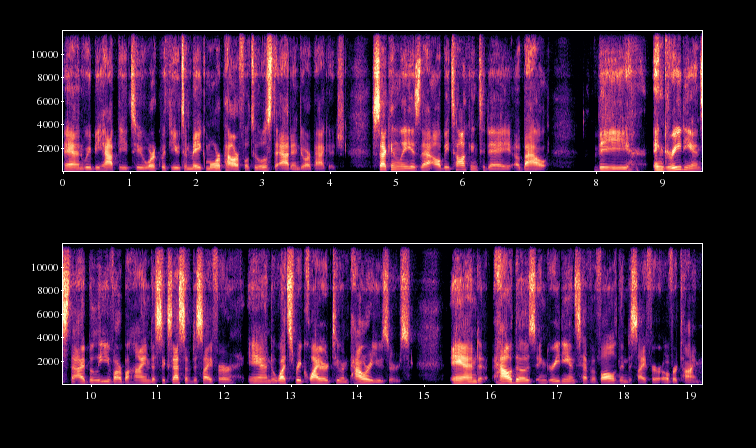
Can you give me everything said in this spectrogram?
and we'd be happy to work with you to make more powerful tools to add into our package. Secondly is that I'll be talking today about the ingredients that I believe are behind the success of Decipher and what's required to empower users and how those ingredients have evolved in Decipher over time.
